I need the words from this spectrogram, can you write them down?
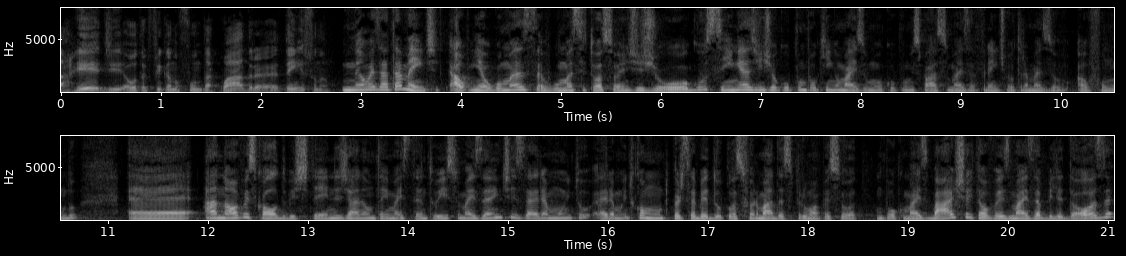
da rede, a outra que fica no fundo da quadra. É, tem isso não? Não exatamente. Em algumas, algumas situações de jogo, sim, a gente ocupa um pouquinho mais, uma ocupa um espaço mais à frente, outra mais ao, ao fundo. É, a nova escola do beach tênis já não tem mais tanto isso, mas antes era muito, era muito comum perceber duplas formadas por uma pessoa um pouco mais baixa e talvez mais habilidosa,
